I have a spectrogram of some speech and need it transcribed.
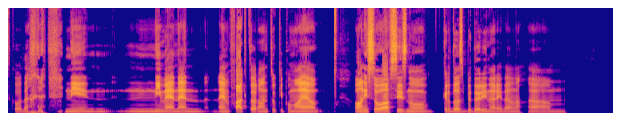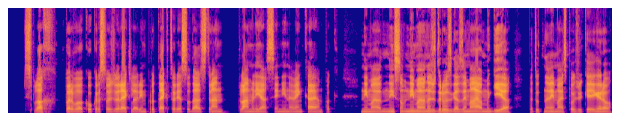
Tako da ni, ni meni en, en faktor, on tukaj po moje. Oni so v off-seasonu kar dosti bedari naredili. No. Um, sploh prvo, kot smo že rekli, Rim Protectorja so dali stran, plamlija se ni ne vem kaj, ampak nimajo, niso, nimajo nič drugega, zdaj imajo magijo pa tudi ne vem, ali je sploh že kaj igral.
